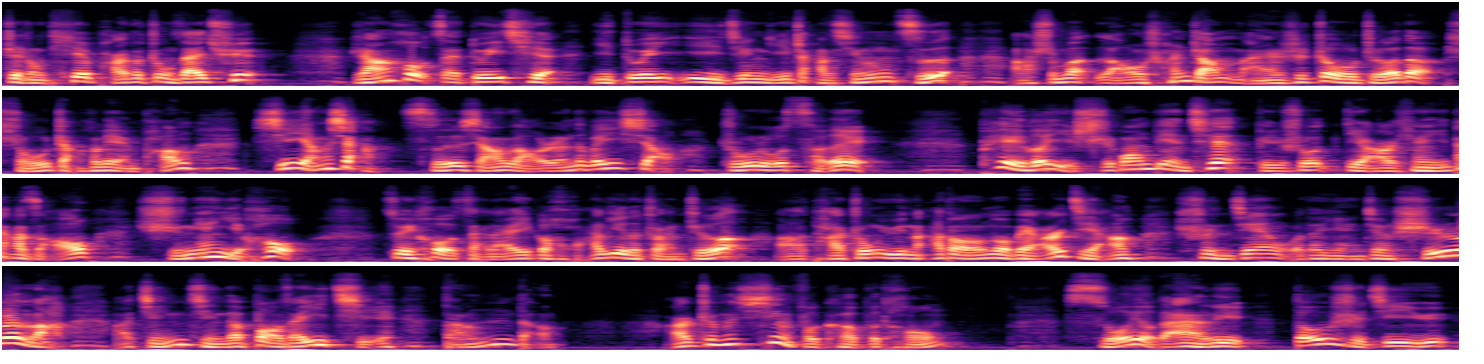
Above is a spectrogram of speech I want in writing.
这种贴牌的重灾区，然后再堆砌一堆一惊一乍的形容词啊，什么老船长满是皱褶的手掌和脸庞，夕阳下慈祥老人的微笑，诸如此类。配合以时光变迁，比如说第二天一大早，十年以后，最后再来一个华丽的转折啊！他终于拿到了诺贝尔奖，瞬间我的眼睛湿润了啊！紧紧地抱在一起，等等。而这门幸福课不同，所有的案例都是基于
